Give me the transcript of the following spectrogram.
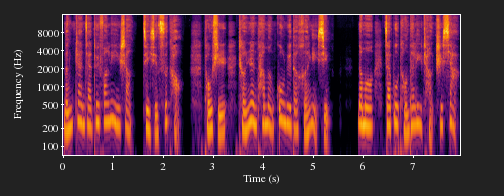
能站在对方利益上进行思考，同时承认他们顾虑的合理性。那么，在不同的立场之下，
